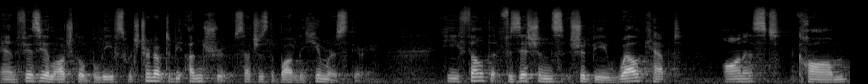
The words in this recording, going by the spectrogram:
and physiological beliefs which turned out to be untrue, such as the bodily humors theory. He felt that physicians should be well kept, honest, calm,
